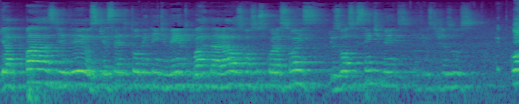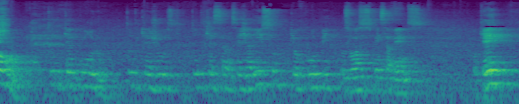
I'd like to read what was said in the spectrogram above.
E a paz de Deus, que excede todo entendimento, guardará os vossos corações e os vossos sentimentos em Cristo Jesus. Como? Tudo que é puro, tudo que é justo, tudo que é santo, seja isso que ocupe os vossos pensamentos. Ok?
